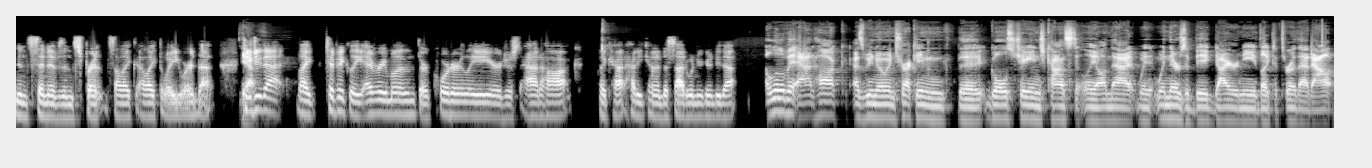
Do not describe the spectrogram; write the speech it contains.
incentives and sprints. I like i like the way you word that. Do yeah. you do that like typically every month or quarterly or just ad hoc? Like how, how do you kind of decide when you're going to do that a little bit ad hoc as we know in trucking the goals change constantly on that when when there's a big dire need like to throw that out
